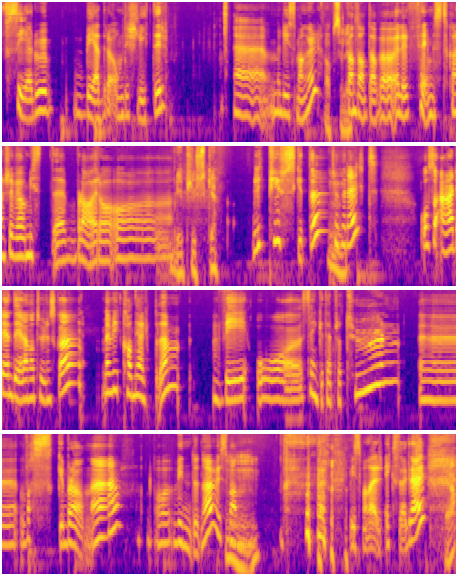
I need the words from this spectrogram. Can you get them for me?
ser du bedre om de sliter eh, med lysmangel. Absolutt. Blant annet av, eller fremst kanskje ved å miste blader og, og Bli pjuske. litt pjuskete generelt. Og så er det en del av naturens gang, men vi kan hjelpe dem ved å senke temperaturen, øh, vaske bladene og vinduene hvis man, hvis man er ekstra grei. Ja.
